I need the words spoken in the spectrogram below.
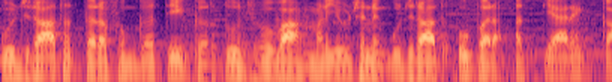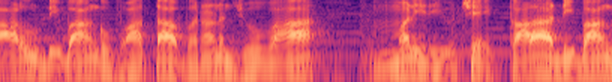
ગુજરાત તરફ ગતિ કરતું જોવા મળ્યું છે અને ગુજરાત ઉપર અત્યારે કાળું ડિબાંગ વાતાવરણ જોવા મળી રહ્યું છે. કાળા ડિબાંગ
